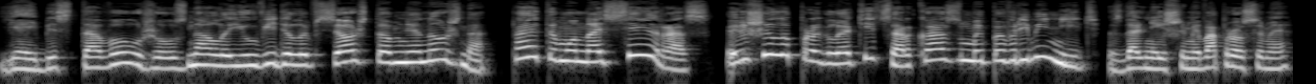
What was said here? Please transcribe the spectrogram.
Я и без того уже узнала и увидела все, что мне нужно, поэтому на сей раз решила проглотить сарказм и повременить с дальнейшими вопросами.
